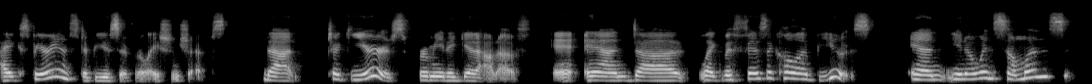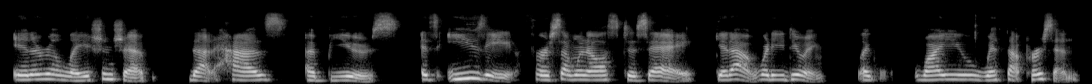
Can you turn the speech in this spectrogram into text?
i experienced abusive relationships that took years for me to get out of and uh, like with physical abuse. And you know when someone's in a relationship that has abuse it's easy for someone else to say get out. What are you doing? Like why are you with that person?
